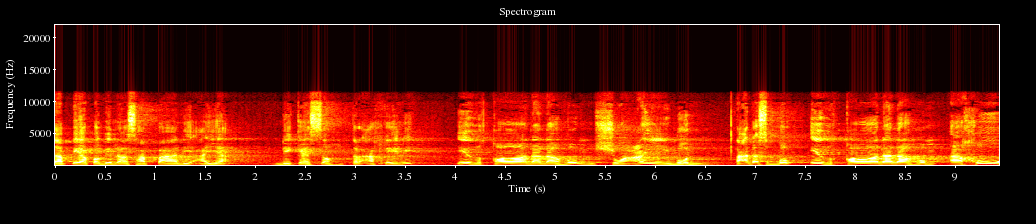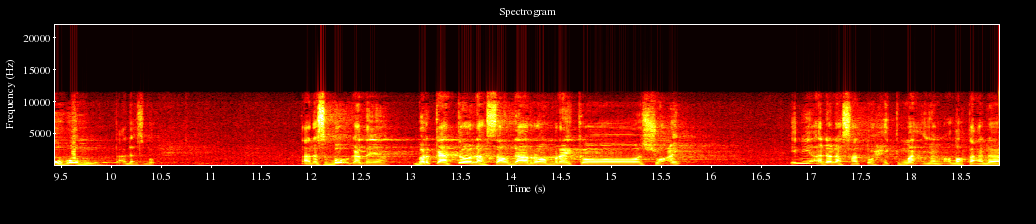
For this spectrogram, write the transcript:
tapi apabila sampai di ayat di kisah terakhir ni iz qala lahum syuaibun tak ada sebut. iz qala lahum akhuhum tak ada sebut. Tak ada sebut katanya. Berkatalah saudara mereka syuaib ini adalah satu hikmah yang Allah Taala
